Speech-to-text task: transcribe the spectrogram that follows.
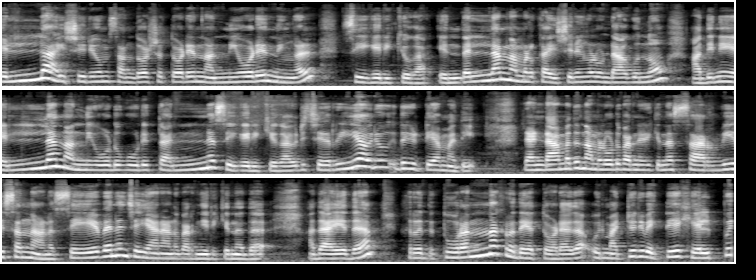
എല്ലാ ഐശ്വര്യവും സന്തോഷത്തോടെ നന്ദിയോടെ നിങ്ങൾ സ്വീകരിക്കുക. എന്തെല്ലാം നമ്മൾക്ക് ഐശ്വര്യങ്ങൾ ഉണ്ടാകുന്നു അതിനെ എല്ലാം നന്ദിയോടുകൂടി തന്നെ സ്വീകരിക്കുക. ഒരു ചെറിയ ഒരു ഇത് കിട്ടിയാൽ മതി. രണ്ടാമത് നമ്മളോട് പറഞ്ഞിരിക്കുന്ന സർവീസ് എന്നാണ് സേവനം ചെയ്യാനാണ് പറഞ്ഞിരിക്കുന്നത്. അതായത് ഹൃദയ തുറന്ന ഹൃദയത്തോടെ അത് ഒരു മറ്റൊരു വ്യക്തിയെ ഹെൽപ്പ്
